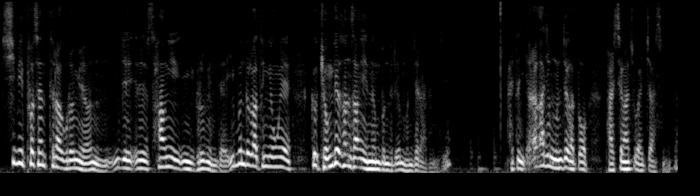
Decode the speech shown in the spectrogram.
12%라 그러면 이제 상위 그룹인데 이분들 같은 경우에 그 경계선상에 있는 분들의 문제라든지 하여튼 여러 가지 문제가 또 발생할 수가 있지 않습니까?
